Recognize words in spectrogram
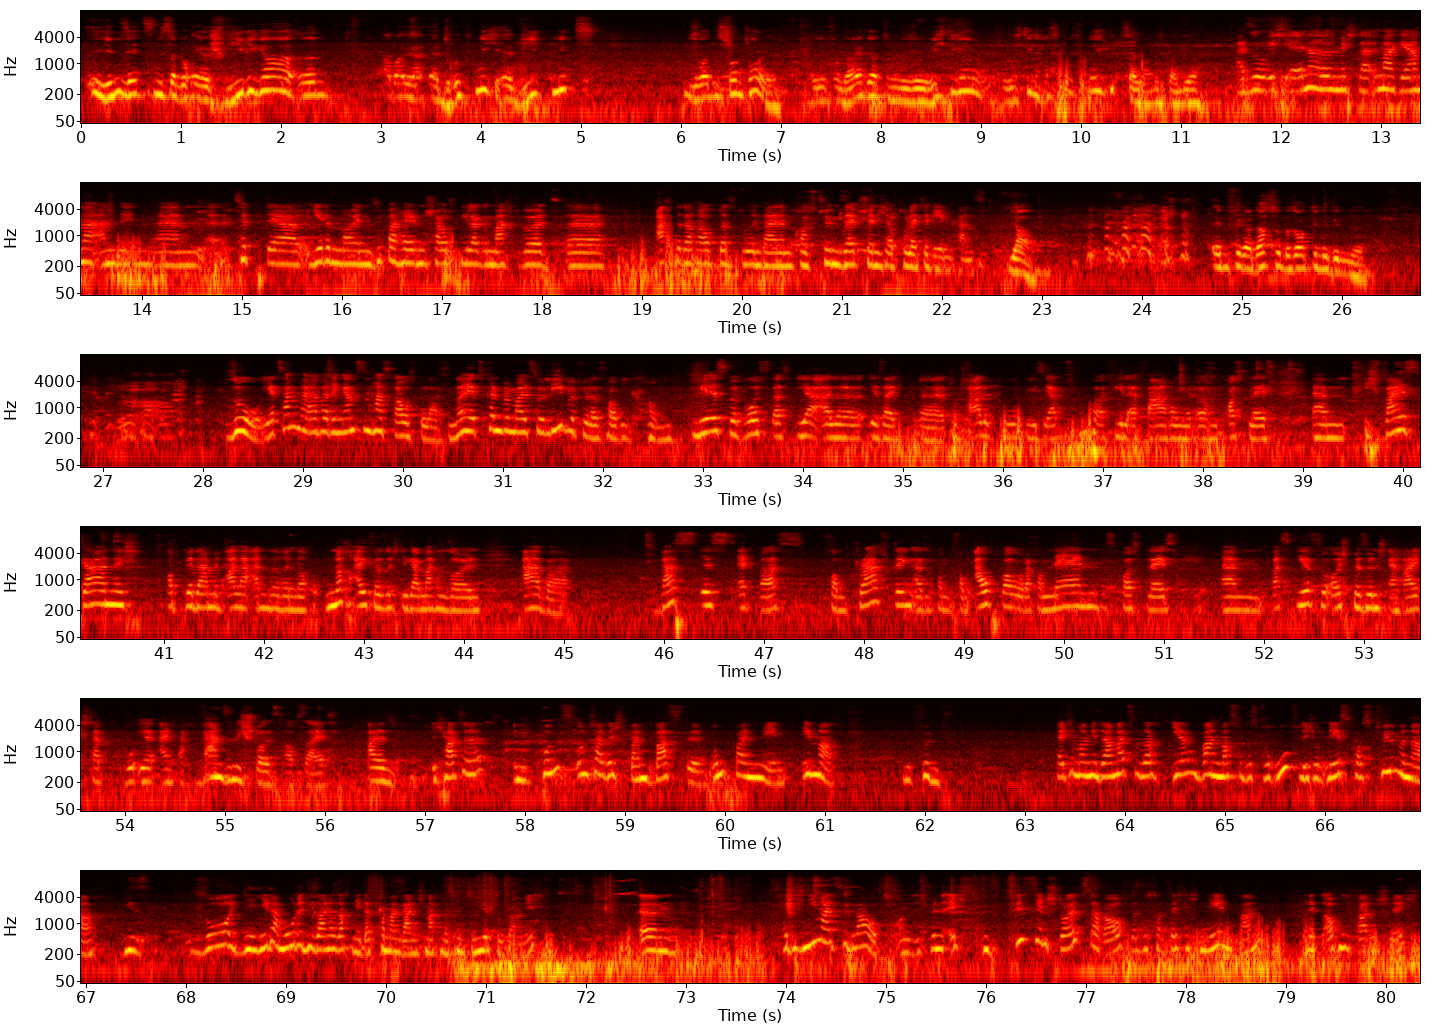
Hinsetzen ist dann doch eher schwieriger, ähm, aber er, er drückt nicht, er wiegt nichts. Sowas ist schon toll. Also von daher, der, so richtige, so richtigen Hasscosplay gibt es ja gar nicht bei mir. Also ich erinnere mich da immer gerne an den ähm, äh, Tipp, der jedem neuen Superhelden-Schauspieler gemacht wird. Äh, achte darauf, dass du in deinem Kostüm selbstständig auf Toilette gehen kannst. Ja. Entweder das oder besorgt dir eine Winde. So, jetzt haben wir aber den ganzen Hass rausgelassen. Ne? Jetzt können wir mal zur Liebe für das Hobby kommen. Mir ist bewusst, dass ihr alle, ihr seid äh, totale Profis, ihr habt super viel Erfahrung mit euren Cosplays. Ähm, ich weiß gar nicht, ob wir damit alle anderen noch, noch eifersüchtiger machen sollen. Aber was ist etwas vom Crafting, also vom, vom Aufbau oder vom Nähen des Cosplays, ähm, was ihr für euch persönlich erreicht habt, wo ihr einfach wahnsinnig stolz drauf seid. Also, ich hatte im Kunstunterricht beim Basteln und beim Nähen immer eine 5. Hätte man mir damals gesagt, irgendwann machst du das beruflich und nähst Kostüme nach, die so, die jeder Modedesigner sagt, nee, das kann man gar nicht machen, das funktioniert so gar nicht. Ähm, hätte ich niemals geglaubt. Und ich bin echt ein bisschen stolz darauf, dass ich tatsächlich nähen kann. Und jetzt auch nicht gerade schlecht.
